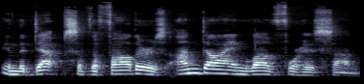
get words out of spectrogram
in the depths of the Father's undying love for his Son,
